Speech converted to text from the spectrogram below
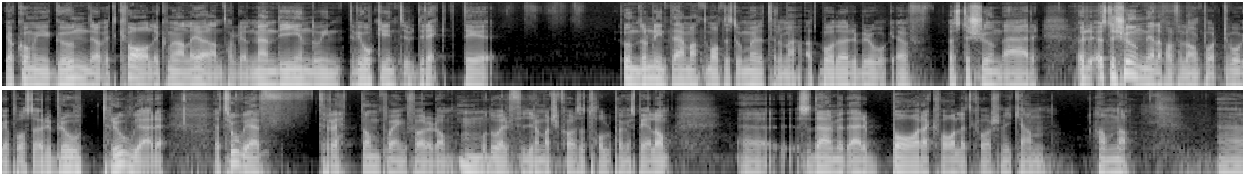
jag kommer ju gå under av ett kval, det kommer alla göra antagligen, men det är ändå inte, vi åker inte ut direkt. Det undrar om det inte är matematiskt omöjligt till och med, att både Örebro och ÖF Östersund är, Östersund är i alla fall för långt bort, vågar jag påstå. Örebro tror jag är det. Jag tror vi är f- 13 poäng före dem, Mm. och då är det fyra matcher kvar, så 12 poäng att spela om. Eh, så därmed är det bara kvalet kvar som vi kan hamna. Eh,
